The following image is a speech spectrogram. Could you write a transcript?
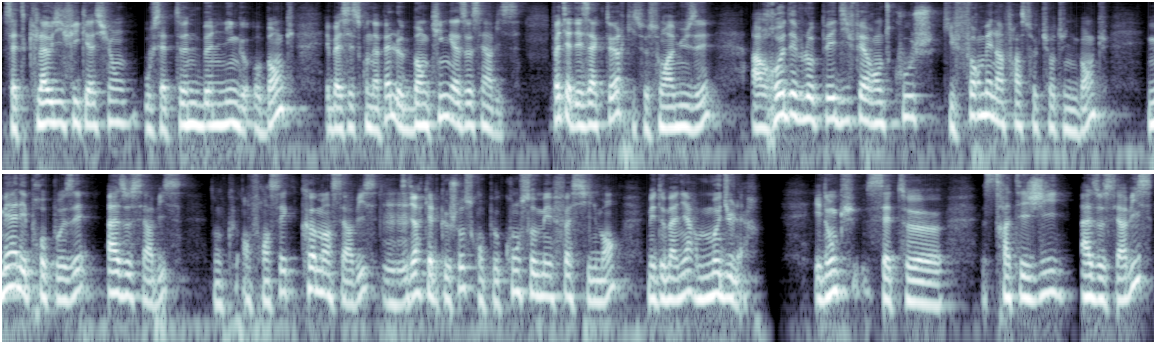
cette cloudification ou cet unbundling aux banques, eh ben c'est ce qu'on appelle le banking as a service. En fait, il y a des acteurs qui se sont amusés à redévelopper différentes couches qui formaient l'infrastructure d'une banque, mais à les proposer as a service, donc en français comme un service, mhm. c'est-à-dire quelque chose qu'on peut consommer facilement, mais de manière modulaire. Et donc cette euh, stratégie as a service,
